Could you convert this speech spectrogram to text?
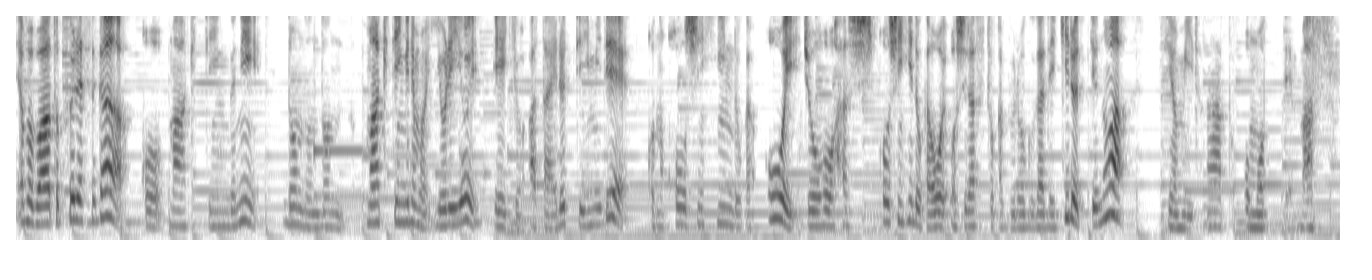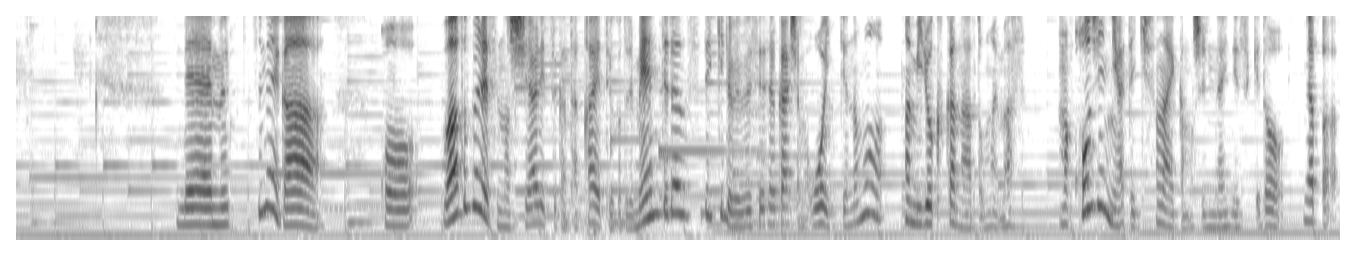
やっぱワードプレスがこうマーケティングにどんどんどんどんマーケティングにもより良い影響を与えるっていう意味でこの更新頻度が多い情報発信更新頻度が多いお知らせとかブログができるっていうのは強みだなと思ってます。で、6つ目が、こう、ワードプレスのシェア率が高いということで、メンテナンスできる Web 制作会社が多いっていうのも、まあ、魅力かなと思います。まあ、個人には適さないかもしれないんですけど、やっぱ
